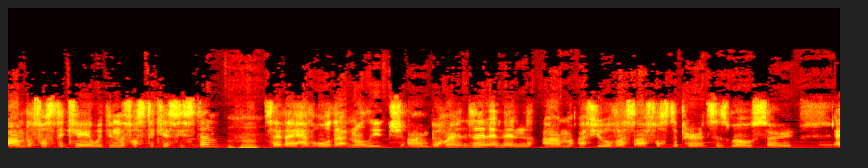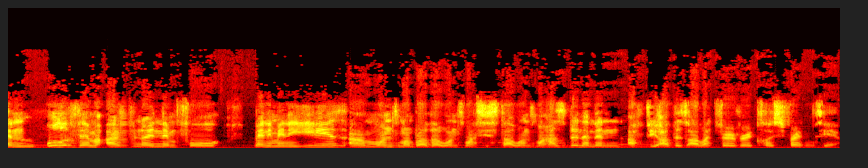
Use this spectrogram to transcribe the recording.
um, the foster care within the foster care system. So they have all that knowledge um, behind it, and then um, a few of us are foster parents as well. So, and all of them I've known them for many many years. Um, one's my brother, one's my sister, one's my husband, and then a few others are like very very close friends. Yeah.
